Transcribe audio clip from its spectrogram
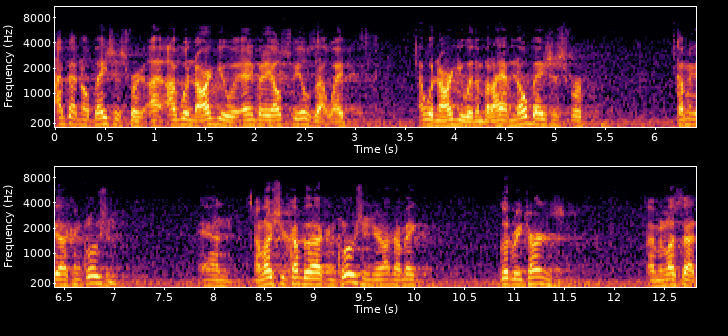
I've got no basis for I, I wouldn't argue anybody else feels that way. I wouldn't argue with them, but I have no basis for coming to that conclusion. And unless you come to that conclusion, you're not going to make good returns. I mean, unless that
